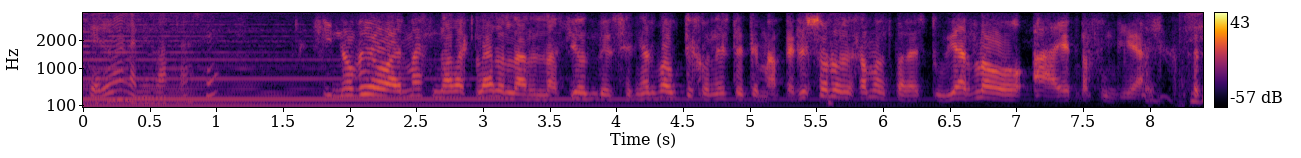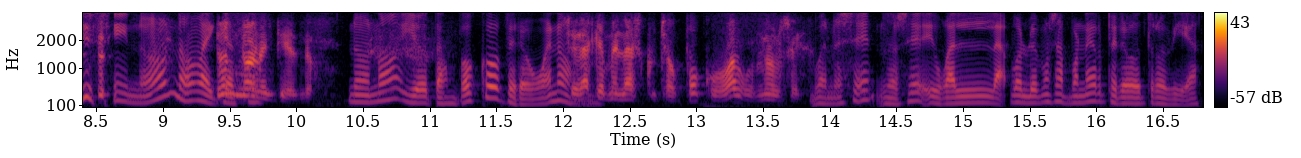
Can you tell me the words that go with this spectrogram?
Rockero en la misma frase. Y no veo además nada claro la relación del señor Baute con este tema, pero eso lo dejamos para estudiarlo a en profundidad. Sí, sí, no, no hay que No, no lo entiendo. No, no, yo tampoco, pero bueno. ¿Será que me la he escuchado poco o algo? No lo sé. Bueno, sé, no sé, igual la volvemos a poner, pero otro día.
